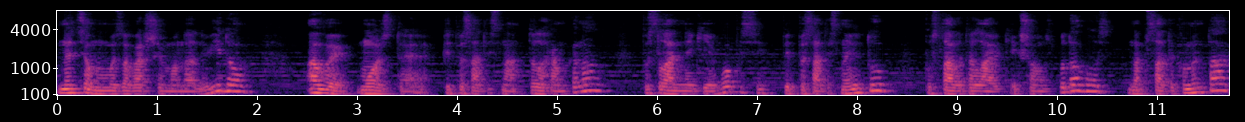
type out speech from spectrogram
На цьому ми завершуємо дане відео. А ви можете підписатись на телеграм-канал, посилання на який є в описі, підписатись на YouTube, поставити лайк, якщо вам сподобалось, написати коментар.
